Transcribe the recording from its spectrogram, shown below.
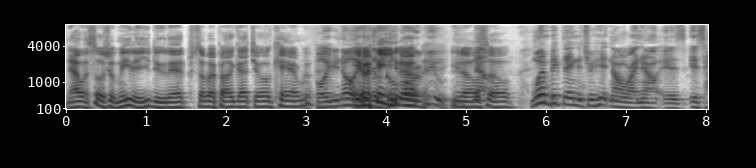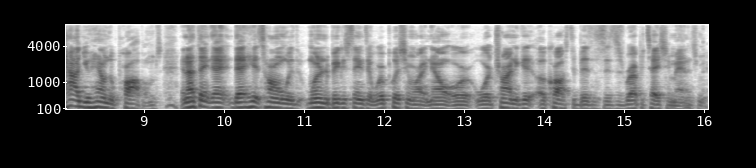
Now with social media, you do that. Somebody probably got your own camera. Before you know it, you, Google you know, review. You know, now, so one big thing that you're hitting on right now is is how you handle problems, and I think that that hits home with one of the biggest things that we're pushing right now, or or trying to get across to businesses is reputation management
